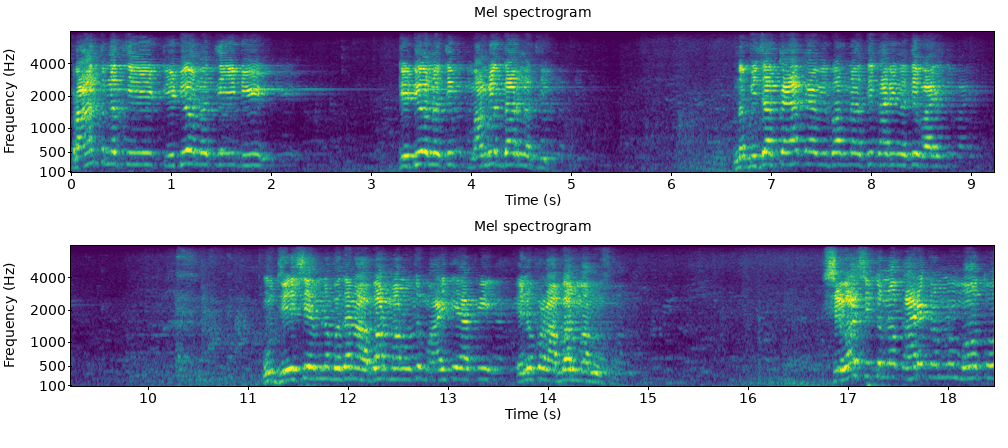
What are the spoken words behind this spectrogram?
પ્રાંત નથી, ટીડીઓ નથી ટીડીઓ નથી, મામલતદાર નથી. ને બીજા કયા કયા વિભાગના અધિકારી નથી ભાઈ? હું જે છે એમને બધાનો આભાર માનું છું, માહિતી આપી, એનો પણ આભાર માનું છું. સેવા સેતુનો કાર્યક્રમનું મહત્વ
